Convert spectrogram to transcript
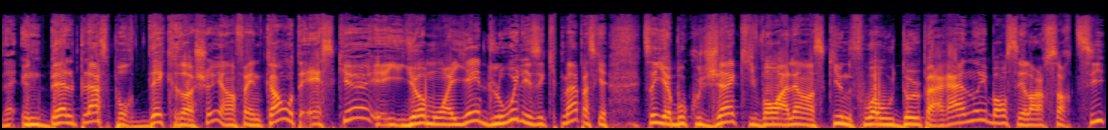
Ben, une belle place pour décrocher, en fin de compte. Est-ce qu'il y a moyen de louer les équipements? Parce que, tu sais, il y a beaucoup de gens qui vont aller en ski une fois ou deux par année. Bon, c'est leur sortie.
